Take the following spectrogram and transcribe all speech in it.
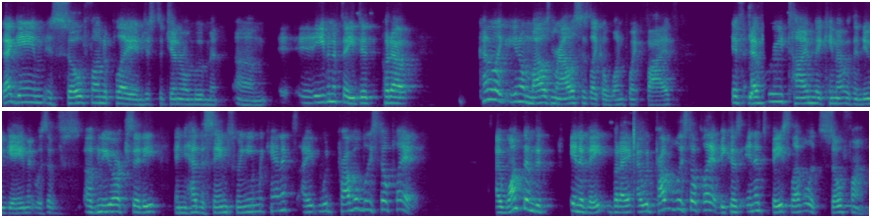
that game is so fun to play and just the general movement. Um, it, even if they did put out kind of like, you know, Miles Morales is like a 1.5 if yeah. every time they came out with a new game it was of of New York City and you had the same swinging mechanics, I would probably still play it. I want them to innovate, but I, I would probably still play it because in its base level, it's so fun.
